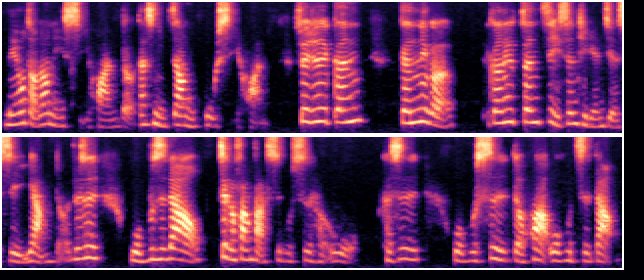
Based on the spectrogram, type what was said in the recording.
没有找到你喜欢的，但是你知道你不喜欢。所以就是跟跟那个跟跟自己身体连接是一样的，就是我不知道这个方法适不适合我。可是我不是的话，我不知道。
